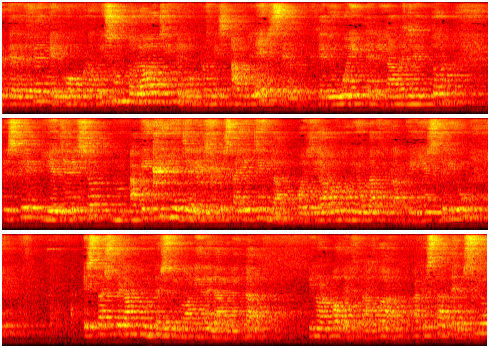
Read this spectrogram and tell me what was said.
fet el compromís ontològic, el compromís amb l'ésser que diu ell tenir amb el lector, és que llegeix, aquell que llegeix, que està llegint la poesia autobiogràfica que ell escriu, està esperant un testimoni de la veritat. i no el pot defraudar. Aquesta tensió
